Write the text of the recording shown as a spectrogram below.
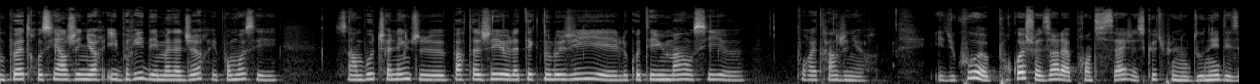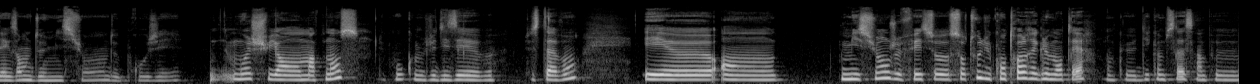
on peut être aussi ingénieur hybride et manager, et pour moi, c'est, c'est un beau challenge de partager euh, la technologie et le côté humain aussi pour être ingénieur. Et du coup, pourquoi choisir l'apprentissage? Est-ce que tu peux nous donner des exemples de missions, de projets? Moi, je suis en maintenance, du coup, comme je le disais juste avant. Et en mission, je fais surtout du contrôle réglementaire. Donc euh, dit comme ça, c'est un peu,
